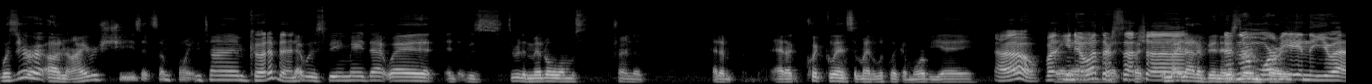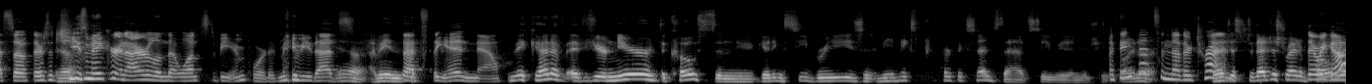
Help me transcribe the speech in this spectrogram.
Was there an Irish cheese at some point in time could have been. that was being made that way? And it was through the middle, almost trying to had a at a quick glance, it might look like a Morbier. oh, but you know uh, what? There's but- such but a It might not have been. there's no ever imported. Morbier in the U.S. So if there's a Yeah. cheesemaker in Ireland that wants to be imported, maybe that's yeah, I mean that's the end now. It kind of if you're near the coast and you're getting sea breeze, and I mean, it makes perfect sense to have seaweed in your cheese. I think Why not? that's another Did I trend. just did I just write a There we go.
